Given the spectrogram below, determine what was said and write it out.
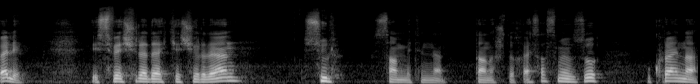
Bəli, İsveçrədə keçirilən sülh sammitindən danışdıq. Əsas mövzu Ukrayna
